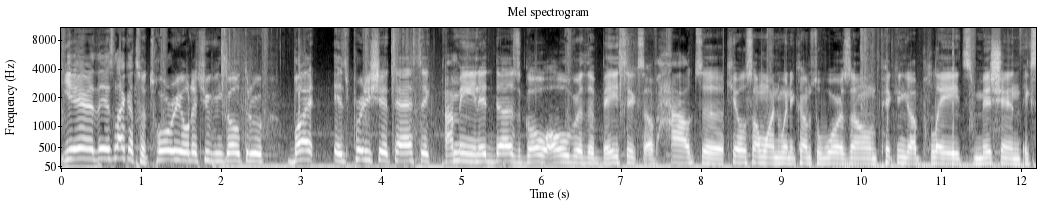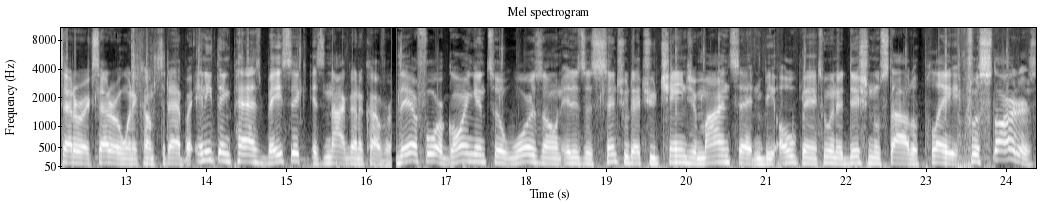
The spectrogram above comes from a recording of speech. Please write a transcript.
Yeah, there's like a tutorial that you can go through, but it's pretty shit-tastic. I mean, it does go over the basics of how to kill someone when it comes to Warzone, picking up plates, missions, etc., etc. when it comes to that. But anything past basic, it's not gonna cover. Therefore, going into Warzone, it is essential that you change your mindset and be open to an additional style of play. For starters,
